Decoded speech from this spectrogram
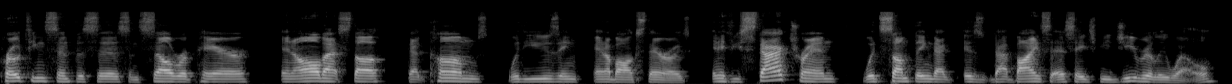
protein synthesis and cell repair and all that stuff that comes with using anabolic steroids. And if you stack Tren with something that is that binds to SHBG really well,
